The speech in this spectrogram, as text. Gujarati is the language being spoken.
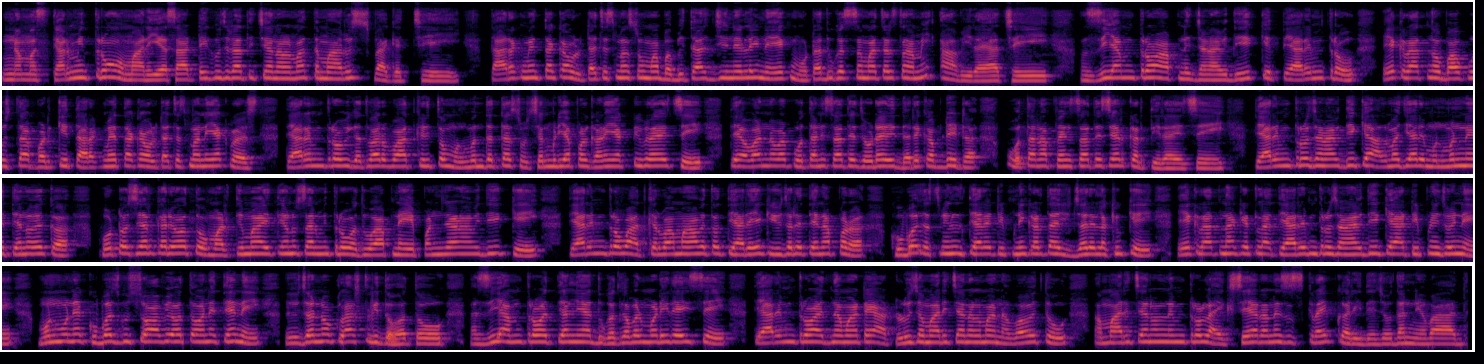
નમસ્કાર મિત્રો મારી એસઆરટી ગુજરાતી ચેનલમાં તમારું સ્વાગત છે. તારક મહેતા કા ઉલ્ટા ચશ્મા શોમાં બબીતાજીને લઈને એક મોટા દુઃખદ સમાચાર સામે આવી રહ્યા છે. જી મિત્રો, આપને જણાવી દઈએ કે ત્યારે મિત્રો, એક રાતનો ભાવ પૂછતા ભડકી તારક મહેતા કા ઉલ્ટા ચશ્માની રસ. ત્યારે મિત્રો, વિગતવાર વાત કરી તો મુનમુન દત્તા સોશિયલ મીડિયા પર ઘણી એક્ટિવ રહે છે. તે અવારનવાર પોતાની સાથે જોડાયેલી દરેક અપડેટ પોતાના ફેન્સ સાથે શેર કરતી રહે છે. ત્યારે મિત્રો, જણાવી દઈએ કે હાલમાં જ્યારે મુનમુનને તેનો એક ફોટો શેર કર્યો હતો. મળતી માહિતી અનુસાર મિત્રો, વધુ આપને એ પણ જણાવી દઈએ કે ત્યારે મિત્રો વાત કરવામાં આવે તો ત્યારે એક યુઝરે તેના પર ખૂબ જ અશ્લીલ ત્યારે ટિપ્પણી કરતા યુઝરે લખ્યું કે, એક રાતના કેટલા? ત્યારે મિત્રો જણાવી દઈએ કે આ ટિપ્પણી જોઈને મુનમુને ખૂબ જ ગુસ્સો આવ્યો હતો અને તેને યુઝરનો ક્લાસ લીધો હતો. હજી આ મિત્રો, અત્યારની આ દુઃખદ ખબર મળી રહી છે. ત્યારે મિત્રો, આજના માટે આટલું જ અમારી ચેનલમાં નવા હોય તો અમારી ચેનલને મિત્રો લાઇક શેર અને સબસ્ક્રાઈબ કરી દેજો. ધન્યવાદ.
